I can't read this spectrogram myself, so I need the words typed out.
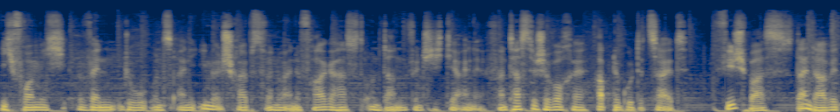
Ich freue mich, wenn du uns eine E-Mail schreibst, wenn du eine Frage hast. Und dann wünsche ich dir eine fantastische Woche. Hab eine gute Zeit. Viel Spaß, dein David.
